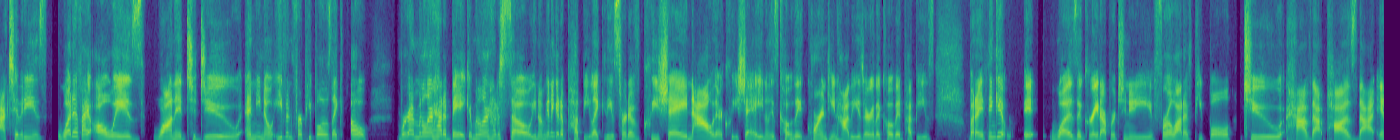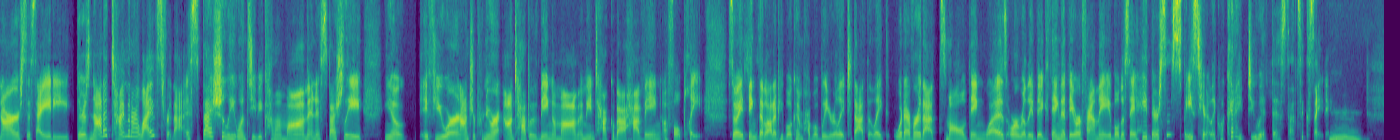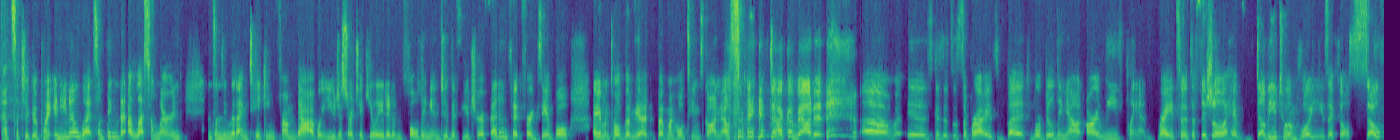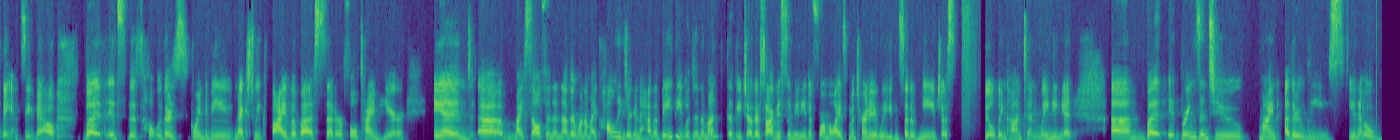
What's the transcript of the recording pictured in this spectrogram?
activities. What if I always wanted to do, and, you know, even for people, it was like, oh, we're I'm gonna learn how to bake. I'm gonna learn how to sew. You know, I'm gonna get a puppy. Like these sort of cliche now, they're cliche. You know, these co- the mm-hmm. quarantine hobbies or the COVID puppies. But I think it it was a great opportunity for a lot of people to have that pause that in our society there's not a time in our lives for that especially once you become a mom and especially you know if you are an entrepreneur on top of being a mom, I mean, talk about having a full plate. So I think that a lot of people can probably relate to that, that like whatever that small thing was or really big thing that they were finally able to say, Hey, there's some space here. Like, what could I do with this? That's exciting. Mm, that's such a good point. And you know what? Something that a lesson learned and something that I'm taking from that, what you just articulated and folding into the future of Fed and Fit, for example, I haven't told them yet, but my whole team's gone now, so I can talk about it. Um, is because it's a surprise. But we're building out our leave plan, right? So it's official. I have W 2 employees. I feel so fancy now, but it's this whole, there's going to be next week five of us that are full time here. And uh, myself and another one of my colleagues are going to have a baby within a month of each other. So obviously, we need to formalize maternity leave instead of me just building content, winging it. Um, but it brings into mind other leaves, you know,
